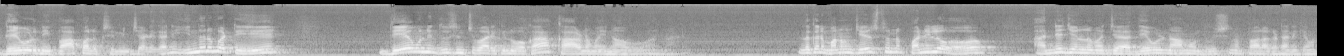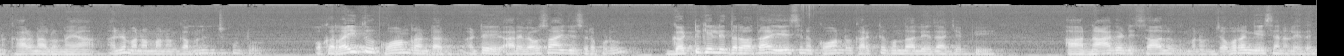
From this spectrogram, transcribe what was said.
దేవుడు నీ పాపాలు క్షమించాడు. కానీ ఇందును బట్టి దేవుణ్ణి దూషించే వారికి నువ్వు ఒక కారణమైనావు అన్నాడు. అందుకని మనం చేస్తున్న పనిలో అన్యజనుల మధ్య దేవుడి నామం దూషణ పాలగడానికి ఏమైనా కారణాలు ఉన్నాయా అని మనం మనం గమనించుకుంటూ ఒక రైతు కోనర్ అంటారు. అంటే అరే వ్యవసాయం చేసేటప్పుడు గట్టుకెళ్ళిన తర్వాత వేసిన కార్నర్ కరెక్ట్గా ఉందా లేదా అని చెప్పి ఆ నాగడి సాలు మనం జవరంగా వేసానా లేదని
